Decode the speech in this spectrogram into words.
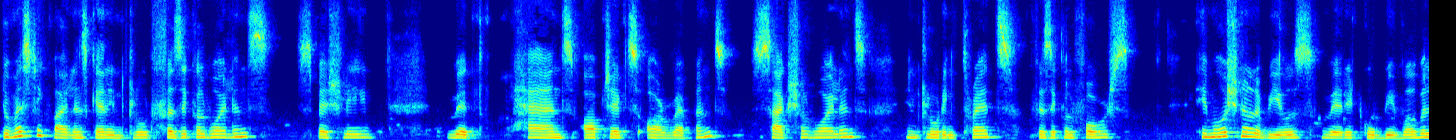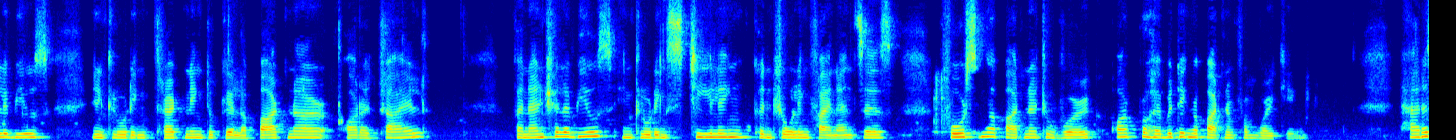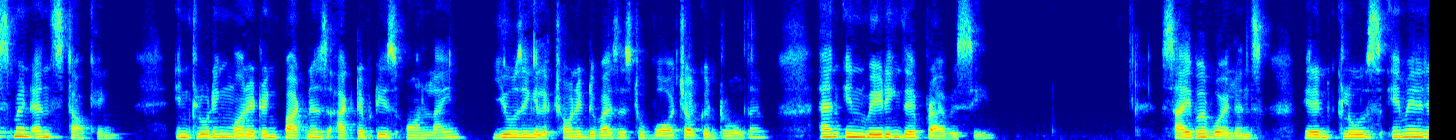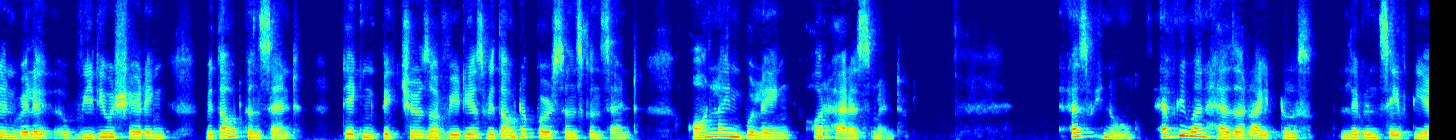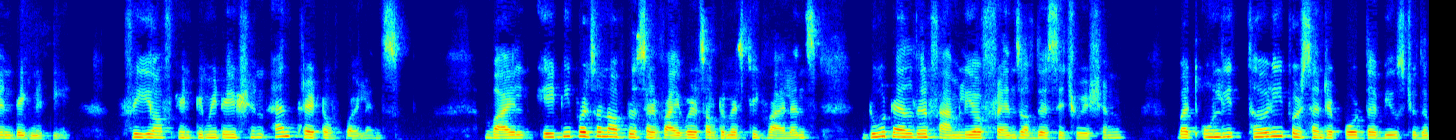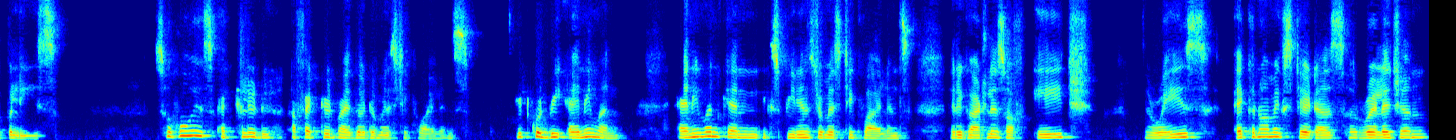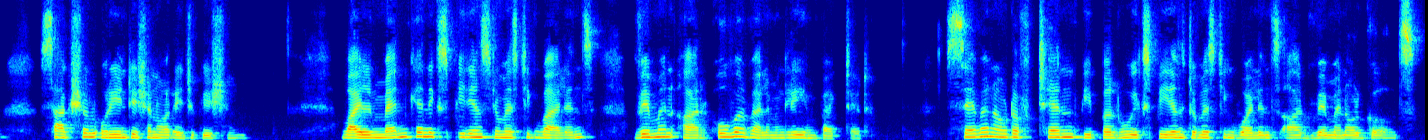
Domestic violence can include physical violence, especially with hands, objects, or weapons, sexual violence, including threats, physical force, emotional abuse, where it could be verbal abuse, including threatening to kill a partner or a child, financial abuse, including stealing, controlling finances, forcing a partner to work, or prohibiting a partner from working. Harassment and stalking, including monitoring partners' activities online, using electronic devices to watch or control them, and invading their privacy. Cyber violence, it includes image and video sharing without consent, taking pictures or videos without a person's consent, online bullying, or harassment. As we know, everyone has a right to live in safety and dignity, free of intimidation and threat of violence. While 80% of the survivors of domestic violence do tell their family or friends of their situation, but only 30% report the abuse to the police. So, who is actually affected by the domestic violence? It could be anyone. Anyone can experience domestic violence, regardless of age, race, economic status, religion, sexual orientation, or education. While men can experience domestic violence, women are overwhelmingly impacted. Seven out of 10 people who experience domestic violence are women or girls.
